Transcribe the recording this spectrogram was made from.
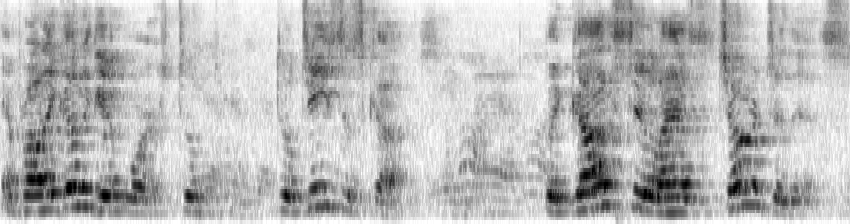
And probably going to get worse till, till Jesus comes. But God still has charge of this.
